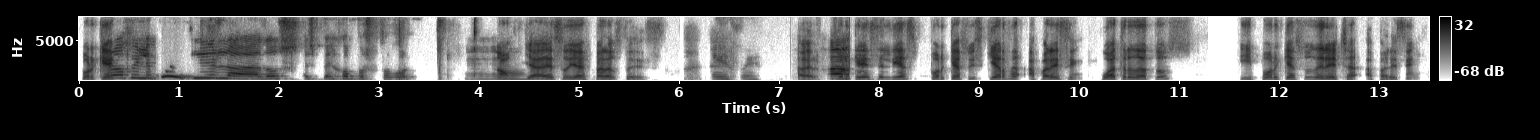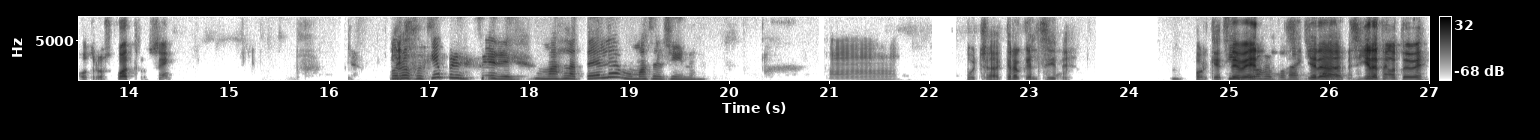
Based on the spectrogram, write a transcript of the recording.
¿Por qué? Profe, ¿le puedo decir la dos espejo, por favor? No, No. ya eso ya es para ustedes. F. A ver, Ah. ¿por qué es el 10? Porque a su izquierda aparecen cuatro datos y porque a su derecha aparecen otros cuatro, ¿sí? Profe, ¿qué prefiere? ¿Más la tele o más el cine? Mm, pucha, creo que el cine. Porque Sí, TV, profe, pues ni siquiera, ni siquiera tengo TV.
